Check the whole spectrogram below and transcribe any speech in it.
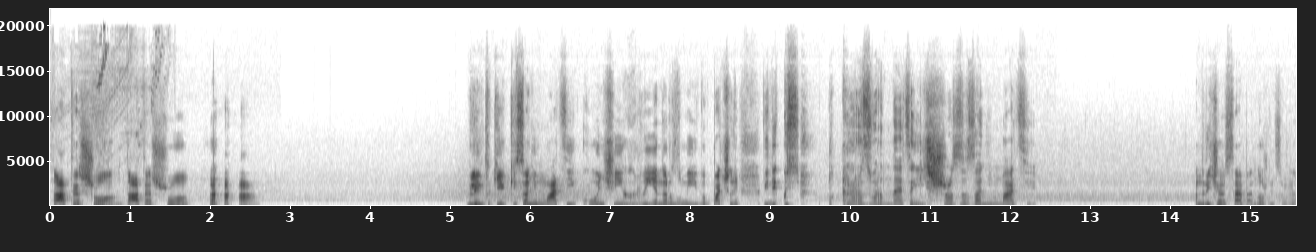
Та ти що? Та ти? Ха-ха-ха. Блін, такі якісь анімації кончені гри, я не розумію. Ви бачили? Він якось поки розвернеться. І що за, за анімації? Андрій, через себе ножницями не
